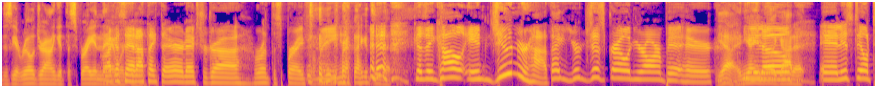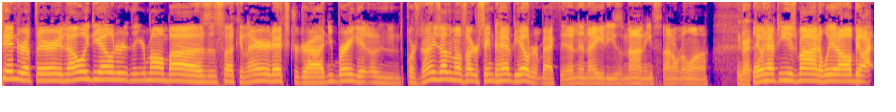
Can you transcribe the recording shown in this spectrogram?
just get real dry and get the spray in there. Like I said, I think the Arid Extra Dry run the spray for me. Right, I can see that. Because they call in junior high, think you're just growing your armpit hair. Yeah, and you, you ain't know, really got it. and it's still tender up there. And the only deodorant that your mom buys is fucking Arid Extra Dry, and you bring it. And of course, none of these other motherfuckers seem to have deodorant back then in the eighties and nineties. I don't know why Right. they would have to use mine, and we'd all be like,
